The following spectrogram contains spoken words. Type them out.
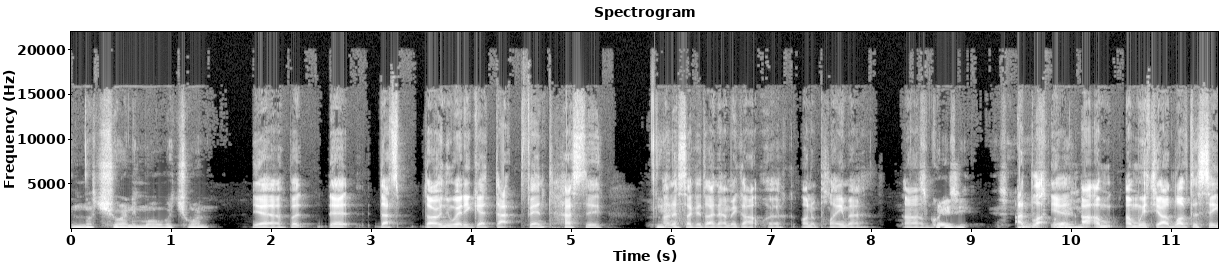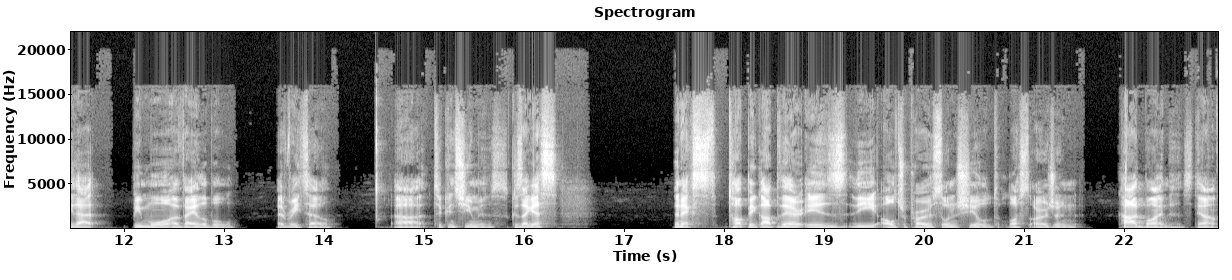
I'm not sure anymore which one. Yeah, but that that's the only way to get that fantastic Yeah. a dynamic artwork on a playmat. Um, It's crazy. It's, I'd yeah, crazy. I- I'm I'm with you. I'd love to see that be more available at retail uh, to consumers because I guess the next topic up there is the Ultra Pro Sword and Shield Lost Origin card binders. Now,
